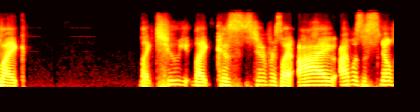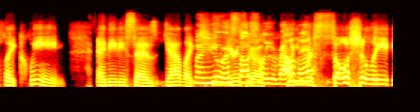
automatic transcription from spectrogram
like like two like because jennifer's like i i was a snowflake queen and needy says yeah like When you were years ago, socially when you were socially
